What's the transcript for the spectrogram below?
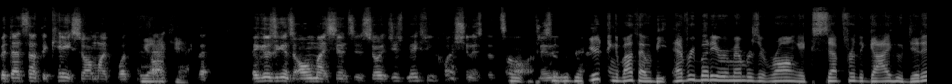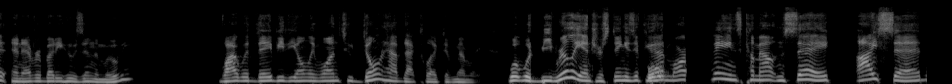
But that's not the case. So I'm like, what the We heck? That, goes against all my senses. So it just makes me question it. That's oh, all. I so the weird thing about that would be everybody remembers it wrong except for the guy who did it and everybody who's in the movie why would they be the only ones who don't have that collective memory what would be really interesting is if you had Mark Wayans come out and say i said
